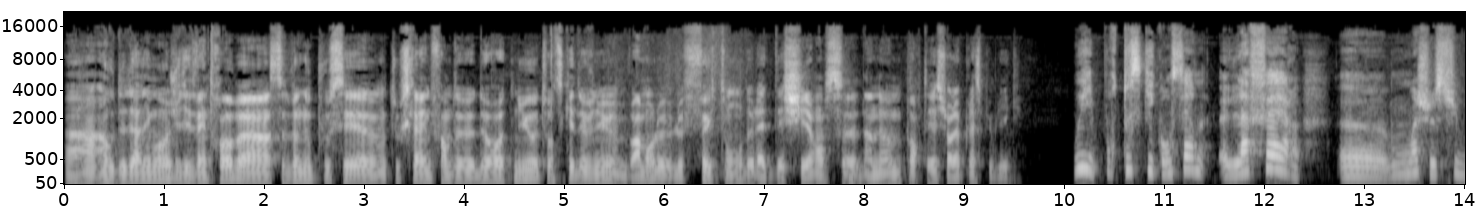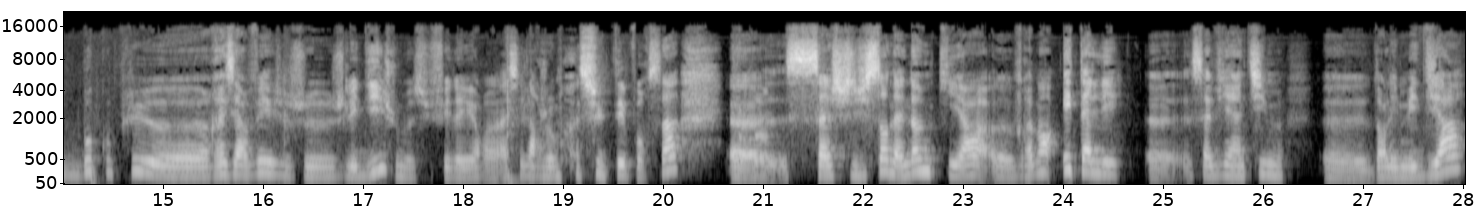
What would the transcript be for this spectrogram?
Un, un, ou deux derniers mots, Judith Weintraub. Euh, ça doit nous pousser euh, tout cela à une forme de, de, retenue autour de ce qui est devenu euh, vraiment le, le feuilleton de la déchéance d'un homme porté sur la place publique. Oui, pour tout ce qui concerne l'affaire. Euh, moi, je suis beaucoup plus euh, réservée, je, je l'ai dit, je me suis fait d'ailleurs assez largement insulter pour ça, euh, s'agissant d'un homme qui a vraiment étalé sa vie intime dans les médias,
